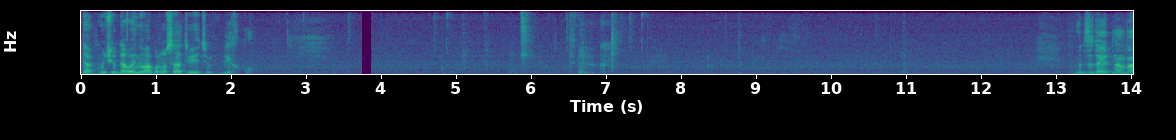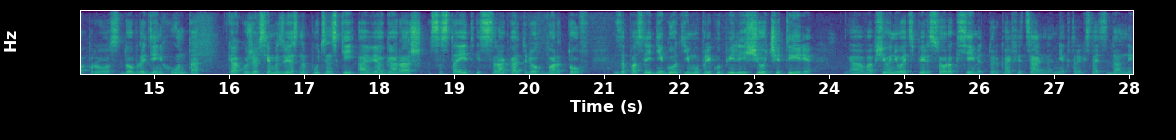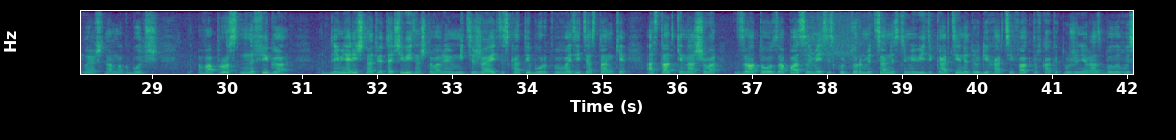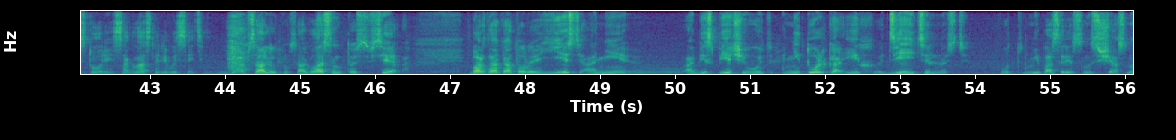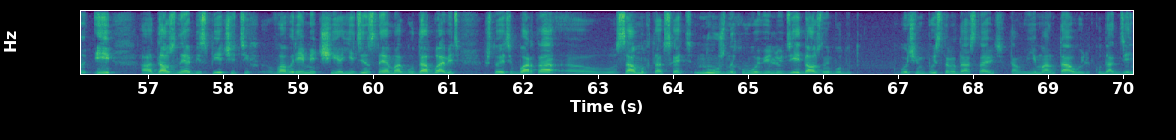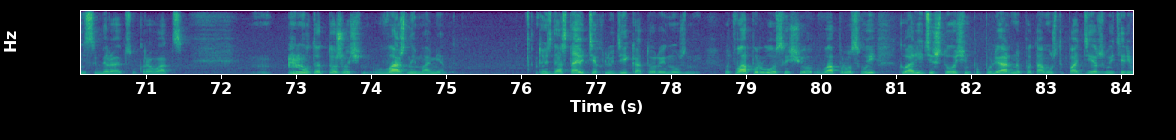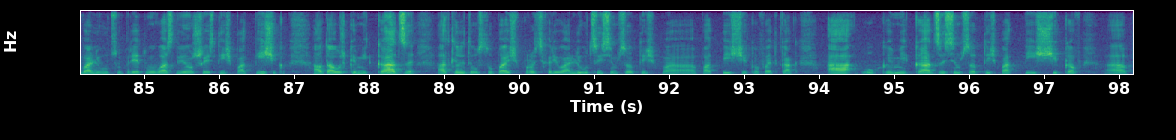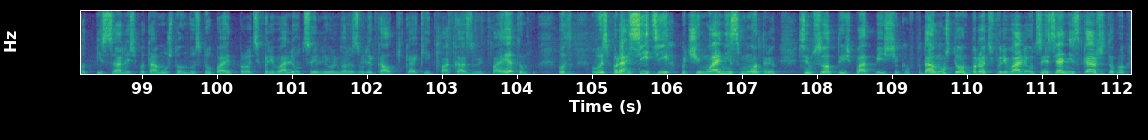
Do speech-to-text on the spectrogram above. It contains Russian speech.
Так, ну что, давай на вопросы ответим. Легко. Так. Вот задают нам вопрос. Добрый день, хунта. Как уже всем известно, путинский авиагараж состоит из 43 бортов. За последний год ему прикупили еще 4. А вообще у него теперь 47, это только официально. Некоторые, кстати, данные говорят, что намного больше. Вопрос нафига? Для меня лично ответ очевиден, что во время мятежа эти скоты будут вывозить останки, остатки нашего золотого запаса вместе с культурными ценностями в виде картин и других артефактов, как это уже не раз было в истории. Согласны ли вы с этим? Да, абсолютно согласен. То есть все борта, которые есть, они обеспечивают не только их деятельность, вот непосредственно сейчас, но и а, должны обеспечить их во время ЧЕ. Единственное, я могу добавить, что эти борта э, самых, так сказать, нужных в Вове людей должны будут очень быстро доставить там, в Ямантау или куда, где они собираются укрываться. Вот это тоже очень важный момент. То есть доставить тех людей, которые нужны. Вот вопрос еще, вопрос. Вы говорите, что очень популярно, потому что поддерживаете революцию. При этом у вас 96 тысяч подписчиков, а у того же Камикадзе, открыто выступающих против революции, 700 тысяч подписчиков. Это как? А у Камикадзе 700 тысяч подписчиков – а, подписались, потому что он выступает против революции или он развлекалки какие-то показывает. Поэтому вот вы спросите их, почему они смотрят 700 тысяч подписчиков. Потому что он против революции. Если они скажут, что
